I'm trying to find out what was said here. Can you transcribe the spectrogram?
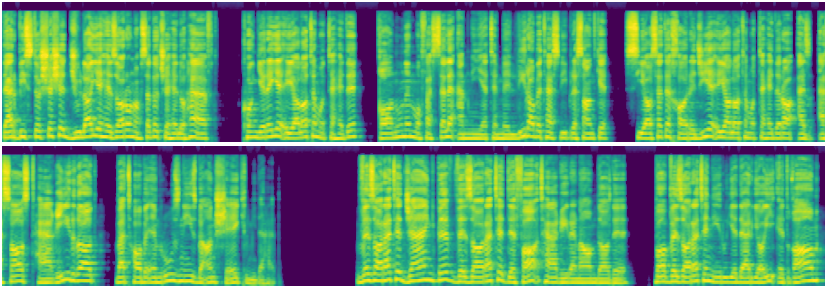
در 26 جولای 1947 کنگره ایالات متحده قانون مفصل امنیت ملی را به تصویب رساند که سیاست خارجی ایالات متحده را از اساس تغییر داد و تا به امروز نیز به آن شکل می دهد. وزارت جنگ به وزارت دفاع تغییر نام داده با وزارت نیروی دریایی ادغام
